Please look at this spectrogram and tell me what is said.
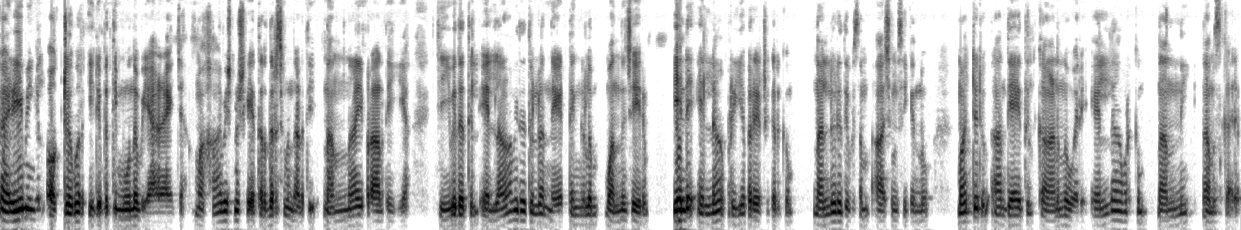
കഴിയുമെങ്കിൽ ഒക്ടോബർ ഇരുപത്തിമൂന്ന് വ്യാഴാഴ്ച മഹാവിഷ്ണു ക്ഷേത്ര ദർശനം നടത്തി നന്നായി പ്രാർത്ഥിക്കുക. ജീവിതത്തിൽ എല്ലാവിധത്തിലുള്ള നേട്ടങ്ങളും വന്നു ചേരും എന്റെ എല്ലാ പ്രിയ പ്രേക്ഷകർക്കും നല്ലൊരു ദിവസം ആശംസിക്കുന്നു. മറ്റൊരു അധ്യായത്തിൽ കാണുന്നവരെ എല്ലാവർക്കും നന്ദി നമസ്കാരം.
